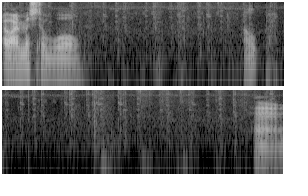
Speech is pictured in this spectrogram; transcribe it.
Oh, I missed a wall. Help. Hmm.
